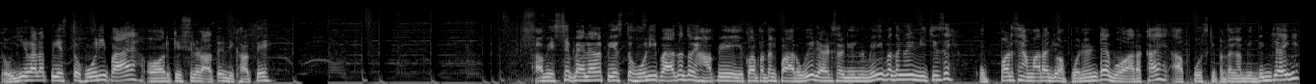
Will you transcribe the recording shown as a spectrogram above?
तो ये वाला पेज तो हो नहीं पाया और किसी लड़ाते, दिखाते। अब इससे पहले वाला पेज तो हो नहीं पाया था तो यहाँ पे एक और पतंग पार हो गई। रेड साइड में मेरी पतंग नहीं नीचे से। ऊपर से हमारा जो अपोनेंट है, वो आ रखा है। आपको उसकी पतंग अभी दिख जाएगी।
